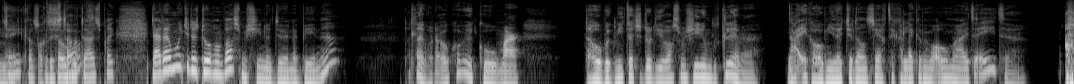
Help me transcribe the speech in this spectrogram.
Nee. Denk als ik het zo dat? goed uitspreek. Nou, dan moet je dus door een wasmachine deur naar binnen. Dat lijkt me dan ook wel weer cool, maar dan hoop ik niet dat je door die wasmachine moet klimmen. Nou, ik hoop niet dat je dan zegt, ik ga lekker met mijn oma uit eten. Dan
